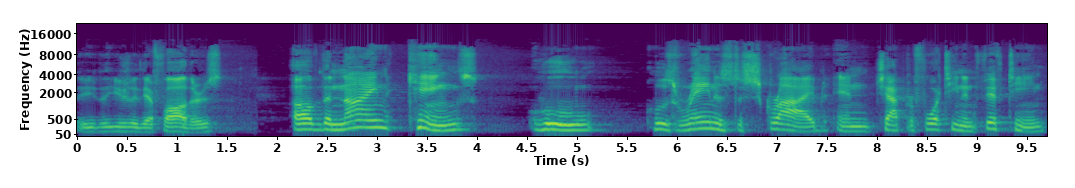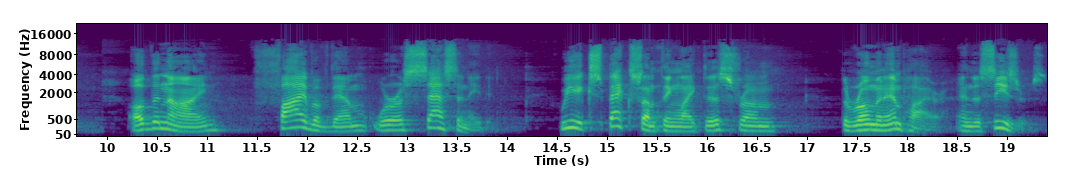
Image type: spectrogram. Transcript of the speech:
usually their fathers. Of the nine kings who, whose reign is described in chapter 14 and 15, of the nine, five of them were assassinated. We expect something like this from the Roman Empire and the Caesars,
